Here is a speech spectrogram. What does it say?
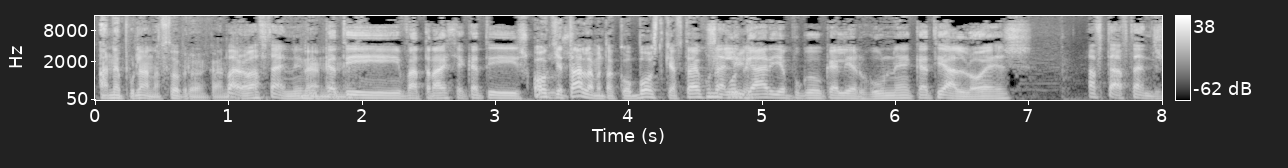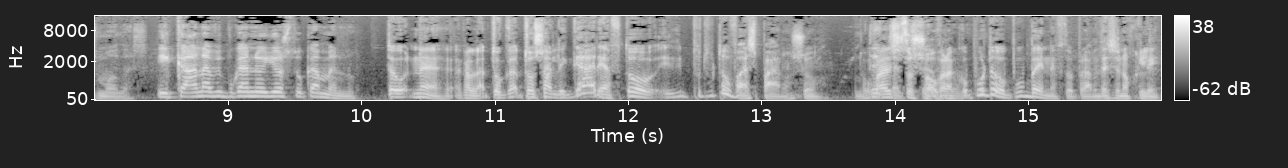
Α, ναι, πουλάνε αυτό πρέπει να κάνουμε. Πάρω, αυτά είναι. Ναι, ναι, ναι. κάτι βατράχια, κάτι σκούλου. Όχι, και τα άλλα με τα κομπόστ και αυτά έχουν πολύ. Σαλιγκάρια που καλλιεργούν, κάτι αλόες. Αυτά, αυτά είναι της μόδας. Η κάναβη που κάνει ο γιος του Καμένου. Το, ναι, καλά. Το, το σαλιγκάρι αυτό, ε, πού, πού το βάζεις πάνω σου; Το Δεν βάζεις στο τα ξέρω. σόβρακο. Πού, το, πού μπαίνει αυτό το πράγμα, δεν σε ενοχλεί;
